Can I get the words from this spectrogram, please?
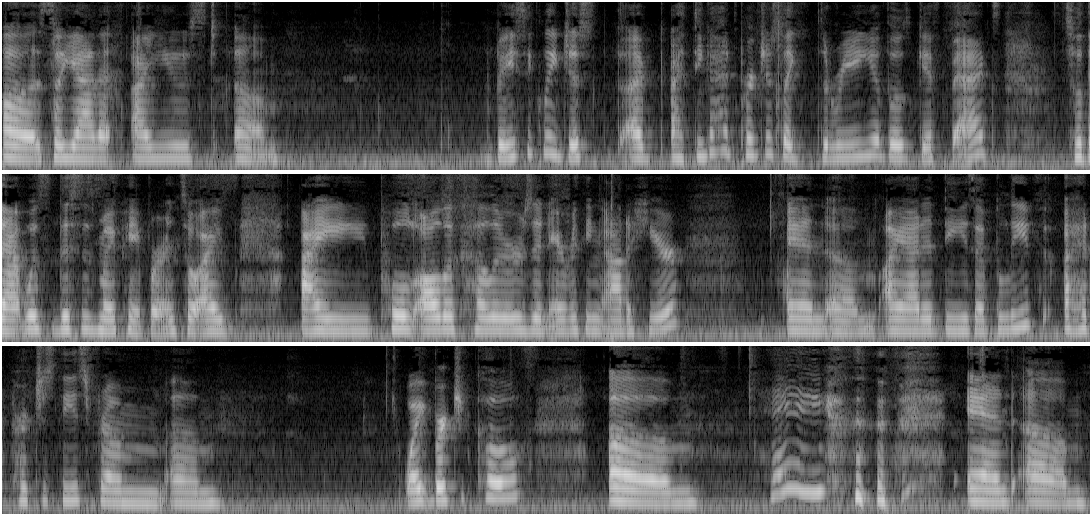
uh, so yeah, that I used um, basically just I I think I had purchased like three of those gift bags. So that was this is my paper, and so I I pulled all the colors and everything out of here, and um, I added these. I believe I had purchased these from um, White Birch & Co. Um, hey, And um,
